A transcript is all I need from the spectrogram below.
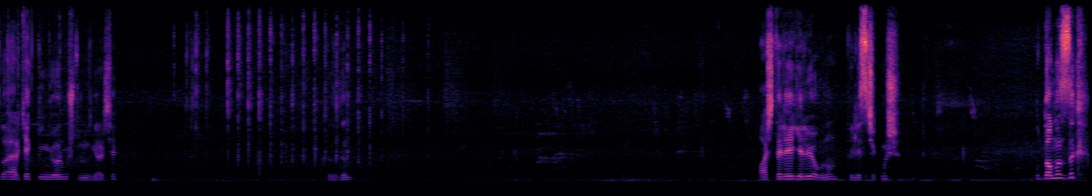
Bu da erkek dün görmüştünüz gerçi. Kızgın. Baş teleği geliyor bunun. Filiz çıkmış. Bu damızlık.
